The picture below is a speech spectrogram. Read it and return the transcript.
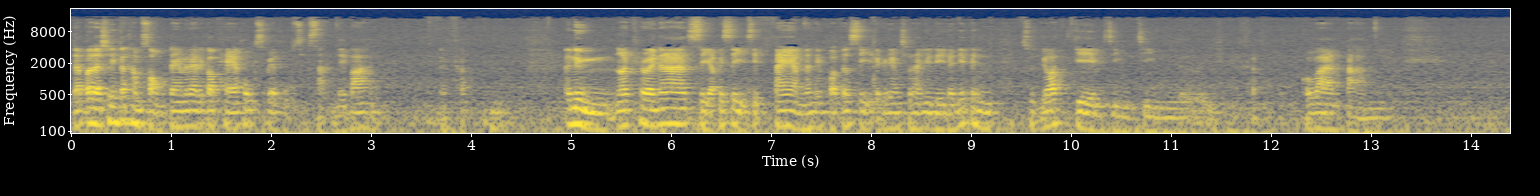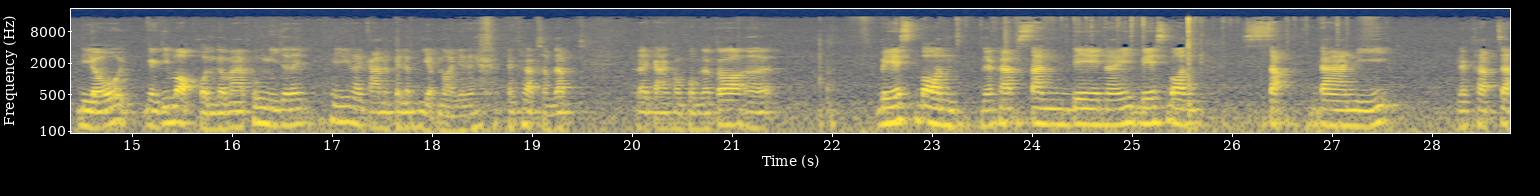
แอปพาเลเชียนก็ทำสองแต้มไม่ได้แล้วก็แพ้ 61-63 ในบ้านนะครับอันหนึ่งนอร์ทแคโรไลนาเสียไป 40 แต้มนั้นในควอเตอร์4แต่ก็ยังชนะอยู่ดีแต่นี่เป็น สุดยอดเกมจริง ๆ เลยนะครับ ก็ว่าตามนี้ เดี๋ยวอย่างที่บอกผลต่อมาพรุ่งนี้จะได้ให้รายการมันเป็นระเบียบหน่อยนะครับสำหรับรายการของผมแล้วก็เออเบสบอลนะครับ Sunday Night Baseball สัปดาห์นี้นะครับ จะ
